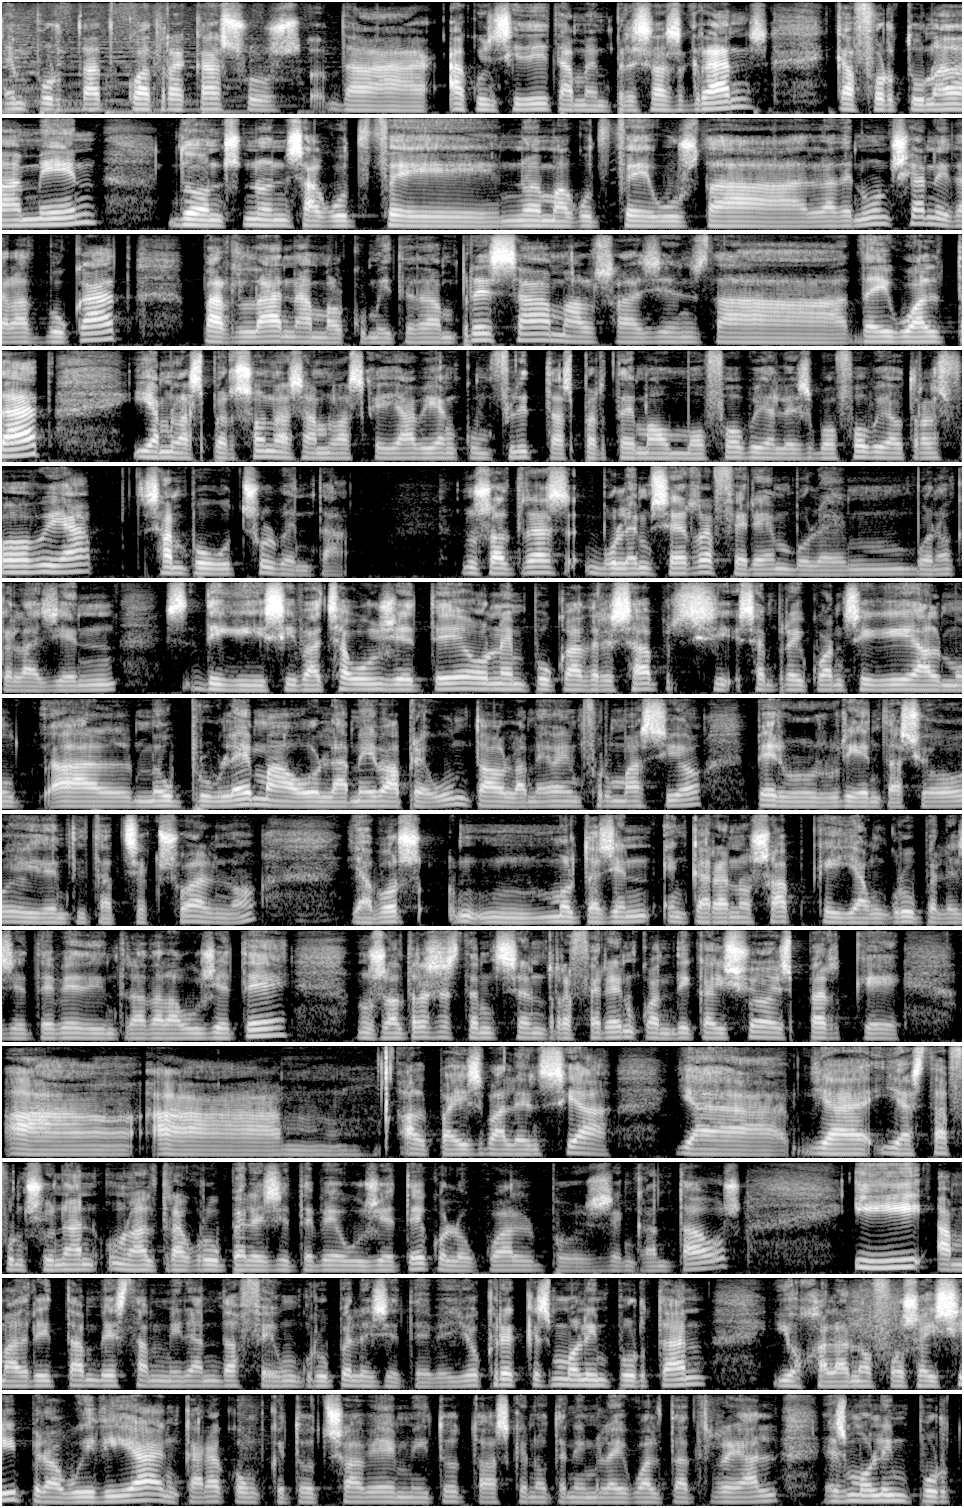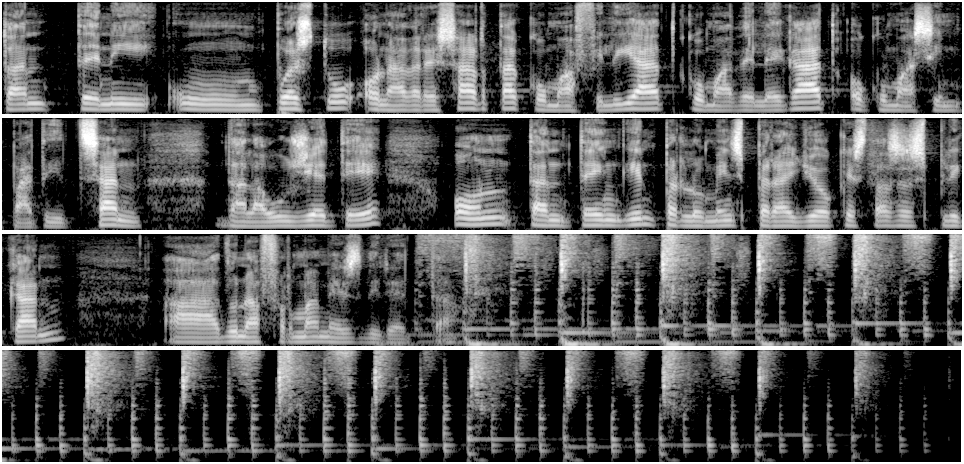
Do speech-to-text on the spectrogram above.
hem portat quatre casos de, ha coincidit amb empreses grans que afortunadament doncs, no, ens ha hagut fer, no hem hagut fer ús de la denúncia ni de l'advocat, parlant amb el comitè d'empresa, amb els agents d'igualtat i amb les persones amb les que ja havien conflictes per tema homofòbia, lesbofòbia o transfòbia, s'han pogut solventar. Nosaltres volem ser referent, volem bueno, que la gent digui si vaig a UGT on em puc adreçar si, sempre i quan sigui el meu, el meu problema o la meva pregunta o la meva informació per orientació o identitat sexual. No? Llavors, mm, molta gent encara no sap que hi ha un grup LGTB dintre de la UGT. Nosaltres estem sent referent, quan dic això és perquè a, a, al País Valencià ja, ja, ja està funcionant un altre grup LGTB UGT, amb la qual pues, encantat Taos, i a Madrid també estan mirant de fer un grup LGTB. Jo crec que és molt important, i ojalà no fos així, però avui dia, encara com que tots sabem i totes que no tenim la igualtat real, és molt important tenir un puesto on adreçar-te com a afiliat, com a delegat o com a simpatitzant de la UGT, on t'entenguin, per almenys per allò que estàs explicant, eh, d'una forma més directa.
